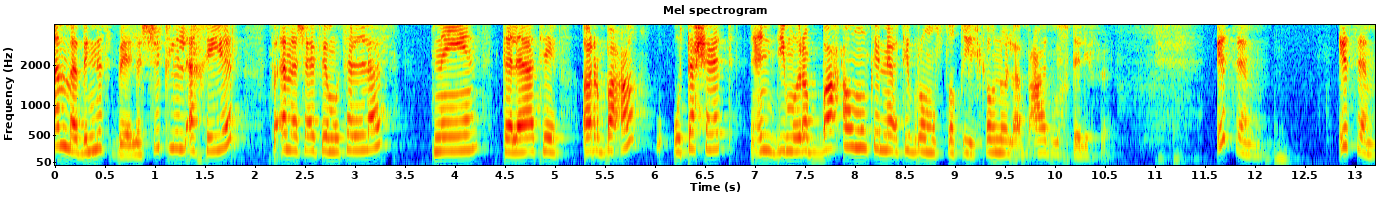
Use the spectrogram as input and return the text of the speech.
أما بالنسبة للشكل الأخير فأنا شايفة مثلث اثنين ثلاثة أربعة وتحت عندي مربع أو ممكن نعتبره مستطيل كونه الأبعاد مختلفة. اسم اسم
